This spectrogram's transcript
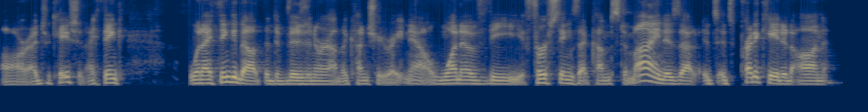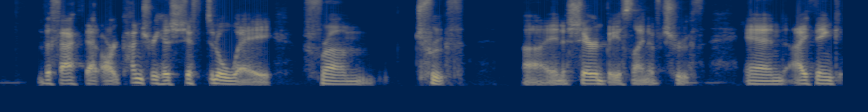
our education. I think when I think about the division around the country right now, one of the first things that comes to mind is that it's, it's predicated on the fact that our country has shifted away from truth uh, in a shared baseline of truth. And I think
